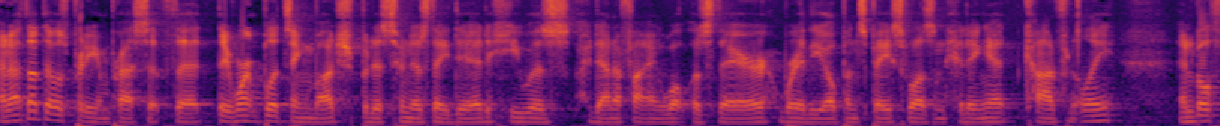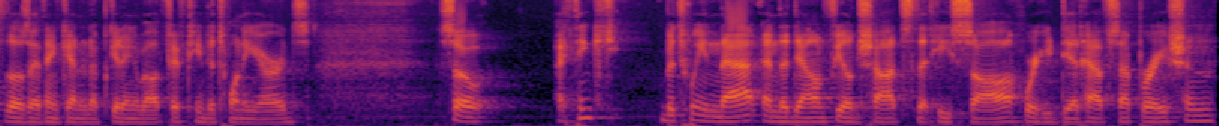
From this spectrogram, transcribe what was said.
And I thought that was pretty impressive that they weren't blitzing much, but as soon as they did, he was identifying what was there, where the open space was, and hitting it confidently. And both of those, I think, ended up getting about 15 to 20 yards. So I think between that and the downfield shots that he saw, where he did have separation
